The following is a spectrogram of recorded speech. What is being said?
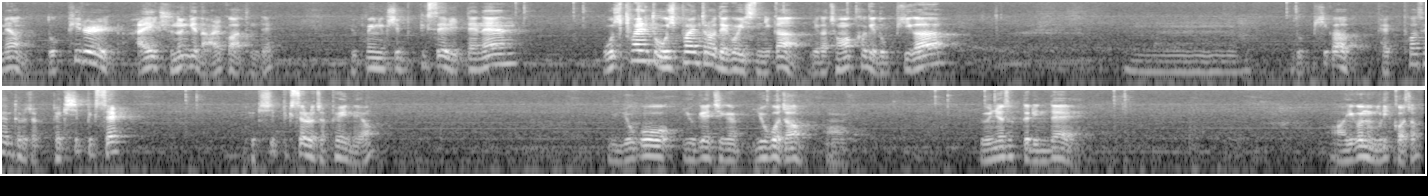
그러면 높이를 아예 주는 게 나을 것 같은데. 660 픽셀일 때는 50% 50%로 되고 있으니까 얘가 정확하게 높이가 음, 높이가 100%로 잡 110 픽셀 110 픽셀로 잡혀 있네요. 요거 요게 지금 요거죠. 어. 요 녀석들인데 어, 이거는 우리 거죠.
